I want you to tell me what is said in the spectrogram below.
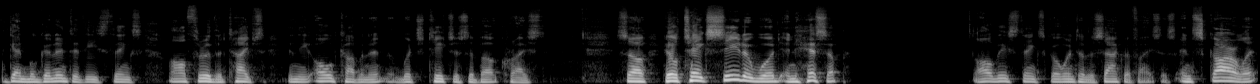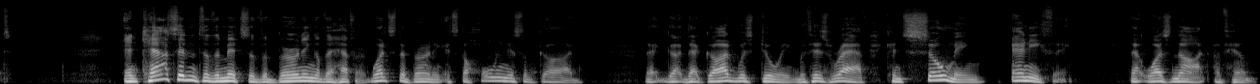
Again, we'll get into these things all through the types in the Old Covenant, which teaches about Christ. So he'll take cedar wood and hyssop, all these things go into the sacrifices. And scarlet, and cast it into the midst of the burning of the heifer. What's the burning? It's the holiness of God that God, that God was doing with his wrath, consuming anything that was not of him.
